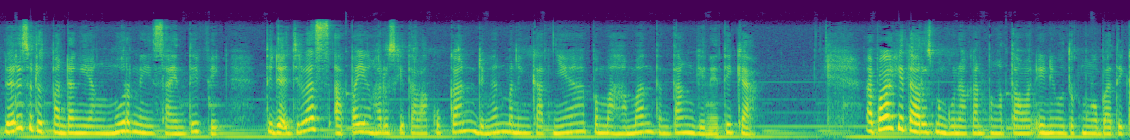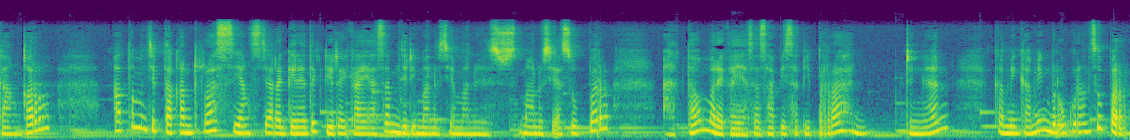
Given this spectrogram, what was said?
dari sudut pandang yang murni saintifik, tidak jelas apa yang harus kita lakukan dengan meningkatnya pemahaman tentang genetika. Apakah kita harus menggunakan pengetahuan ini untuk mengobati kanker, atau menciptakan ras yang secara genetik direkayasa menjadi manusia-manusia super, atau merekayasa sapi-sapi perah dengan kambing-kambing berukuran super.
